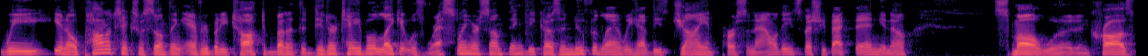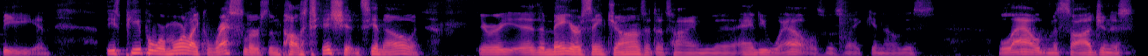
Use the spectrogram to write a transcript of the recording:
we, you know, politics was something everybody talked about at the dinner table, like it was wrestling or something, because in Newfoundland, we have these giant personalities, especially back then, you know, Smallwood and Crosbie and these people were more like wrestlers than politicians, you know. Were, uh, the mayor of St. John's at the time, uh, Andy Wells, was like, you know, this loud misogynist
